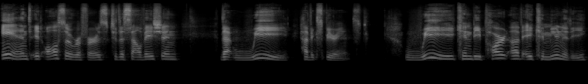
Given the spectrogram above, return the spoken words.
And it also refers to the salvation that we have experienced. We can be part of a community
